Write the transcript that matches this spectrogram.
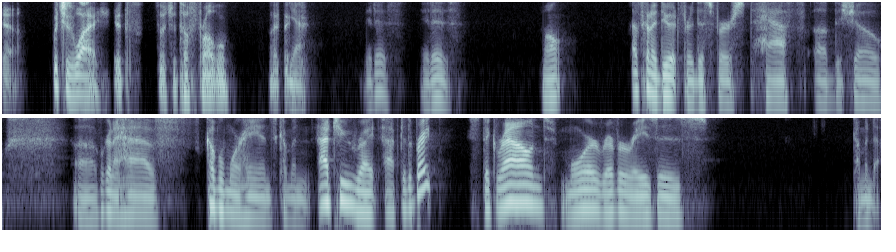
Yeah. Which is why it's such a tough problem. I think. Yeah. It is. It is. Well, that's going to do it for this first half of the show. Uh, we're going to have a couple more hands coming at you right after the break. Stick around. More river raises coming down.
